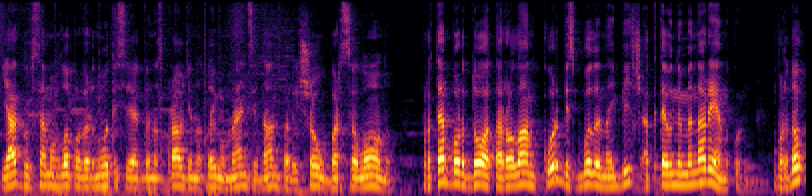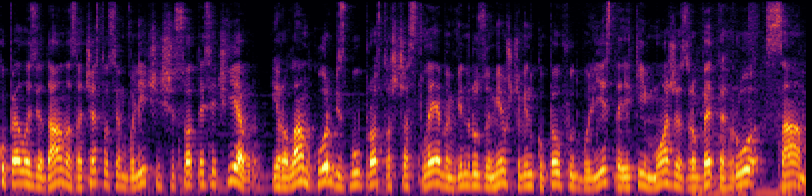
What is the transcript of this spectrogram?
Як би все могло повернутися, якби насправді на той момент Зідан перейшов у Барселону. Проте Бордо та Ролан Курбіс були найбільш активними на ринку. Бордо купило Зідана за чисто символічні 600 тисяч євро. І Ролан Курбіс був просто щасливим. Він розумів, що він купив футболіста, який може зробити гру сам.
